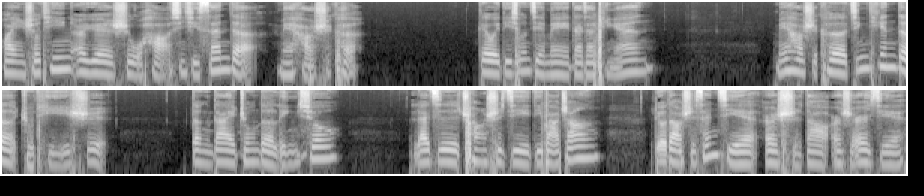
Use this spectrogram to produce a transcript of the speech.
欢迎收听二月十五号星期三的美好时刻。各位弟兄姐妹，大家平安。美好时刻今天的主题是等待中的灵修，来自创世纪第八章六到十三节，二十到二十二节。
